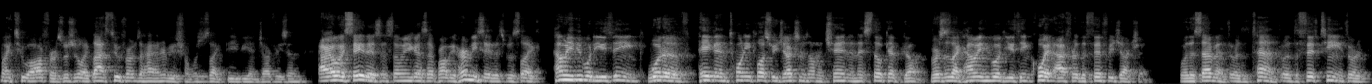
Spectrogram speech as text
my two offers, which are like last two firms I had interviews from, which is like DB and Jefferies. And I always say this, and some of you guys have probably heard me say this, was like, how many people do you think would have taken 20 plus rejections on the chin and they still kept going? Versus like, how many people do you think quit after the fifth rejection? Or the seventh, or the tenth, or the fifteenth, or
